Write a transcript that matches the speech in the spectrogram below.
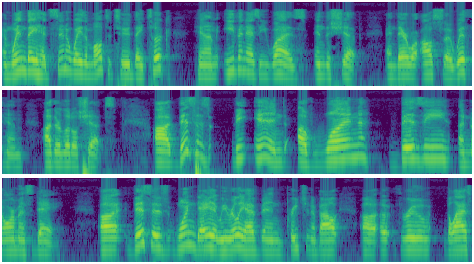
And when they had sent away the multitude, they took him even as he was in the ship. And there were also with him other little ships. Uh, this is the end of one busy, enormous day. Uh, this is one day that we really have been preaching about uh, uh, through the last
